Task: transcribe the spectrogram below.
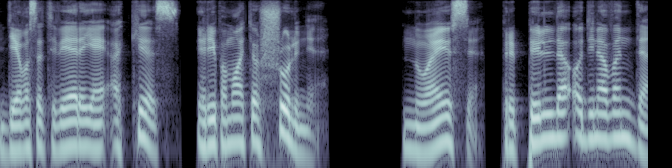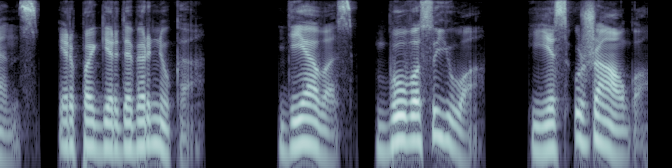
Dievas atvėrė jai akis ir jį pamatė šulinį. Nuėjusi, pripildė odinę vandens ir pagirdė berniuką. Dievas buvo su juo, jis užaugo,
